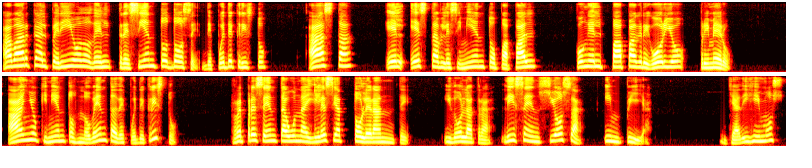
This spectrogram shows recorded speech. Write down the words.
Abarca el período del 312 después de Cristo hasta el establecimiento papal con el Papa Gregorio I, año 590 después de Cristo. Representa una iglesia tolerante, idólatra, licenciosa, impía. Ya dijimos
